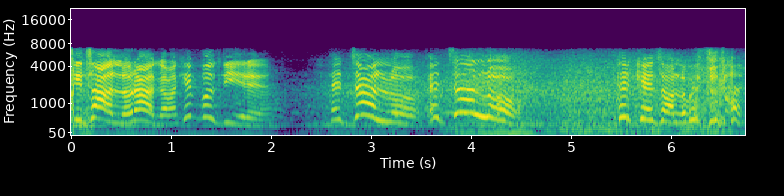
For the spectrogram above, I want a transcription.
Sì, giallo, raga, ma che vuol dire? È giallo, è giallo! Perché è giallo questo taxi?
